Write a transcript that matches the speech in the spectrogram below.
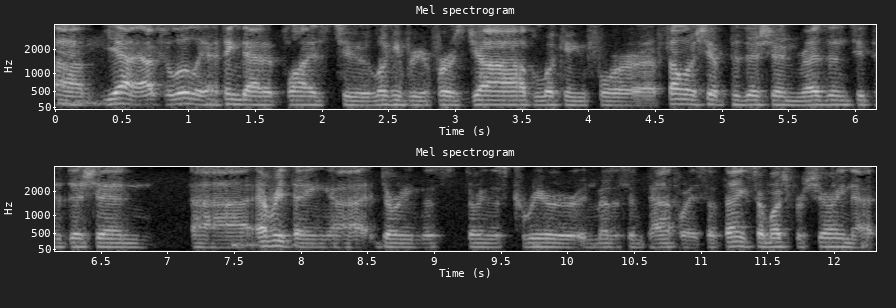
Um, yeah, absolutely. I think that applies to looking for your first job, looking for a fellowship position, residency position, uh, everything uh, during this during this career in medicine pathway. So thanks so much for sharing that.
